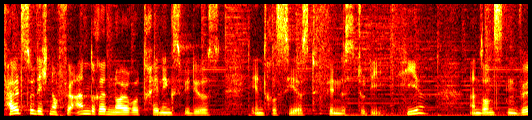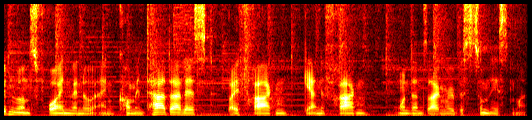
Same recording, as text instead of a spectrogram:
Falls du dich noch für andere Neurotrainingsvideos interessierst, findest du die hier. Ansonsten würden wir uns freuen, wenn du einen Kommentar da lässt. Bei Fragen gerne Fragen und dann sagen wir bis zum nächsten Mal.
